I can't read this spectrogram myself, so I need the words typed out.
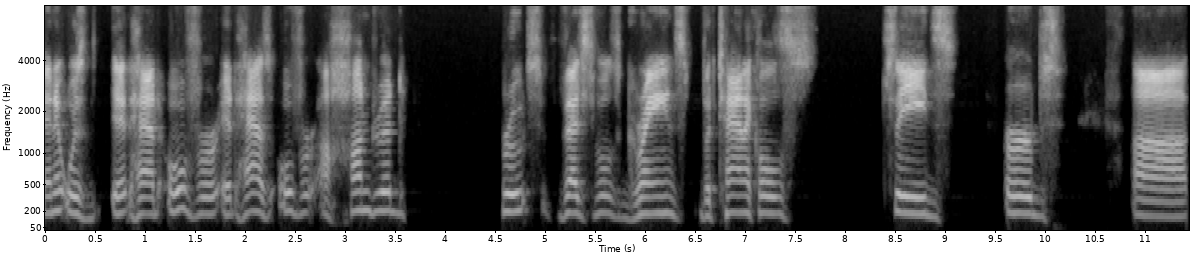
and it was it had over it has over a hundred fruits, vegetables, grains, botanicals, seeds, herbs, uh,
